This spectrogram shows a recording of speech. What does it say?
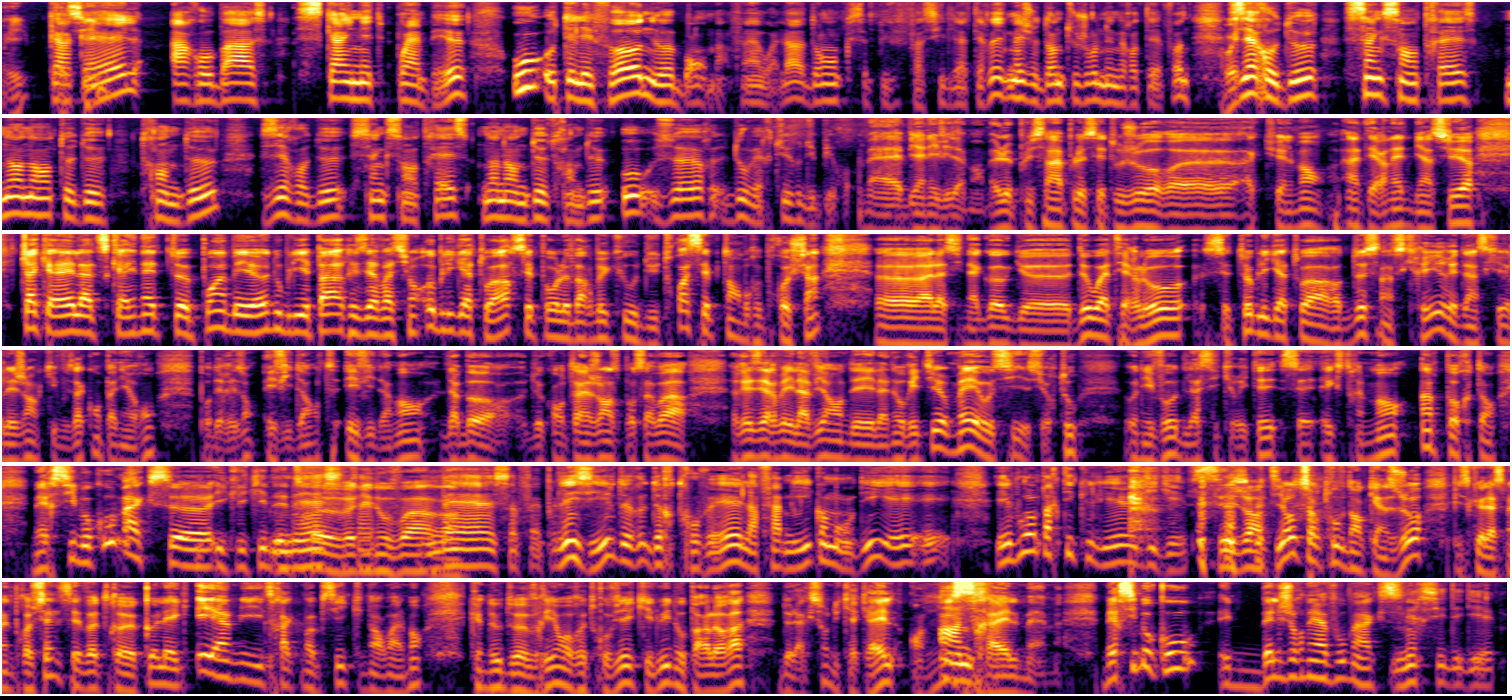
Oui, kkl.skynet.be ou au téléphone, euh, bon, ben, enfin voilà, donc c'est plus facile l'Internet, mais je donne toujours le numéro de téléphone 02 513 92 32 02 513 92 32 aux heures d'ouverture du bureau. Bien évidemment. Mais le plus simple, c'est toujours euh, actuellement Internet, bien sûr. kkl.skynet.be. N'oubliez pas, réservation obligatoire. C'est pour le barbecue du 3 septembre prochain euh, à la synagogue euh, de Waterloo. C'est obligatoire de s'inscrire et d'inscrire les gens qui vous accompagneront pour des raisons évidentes, évidemment. D'abord, de contingence pour savoir réserver la viande et la nourriture, mais aussi et surtout au niveau de la sécurité. C'est extrêmement important. Merci beaucoup, Max euh, Ikliki, d'être venu nous voir. Mais ça fait plaisir de, retrouver la famille, comme on dit, et, vous en particulier, Didier. C'est gentil. On se retrouve dans 15 jours, puisque la semaine prochaine, c'est votre collègue et ami Itrak Mopsik, normalement, que nous devrions retrouver, qui lui nous parlera de l'action du KKL en, en Israël même. Merci beaucoup et une belle journée à vous, Max. Merci, Didier.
